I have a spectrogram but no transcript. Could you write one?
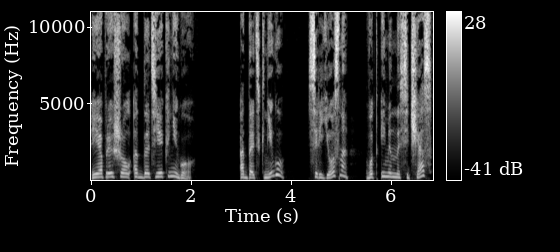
«Я пришел отдать ей книгу». «Отдать книгу? Серьезно? Вот именно сейчас?»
